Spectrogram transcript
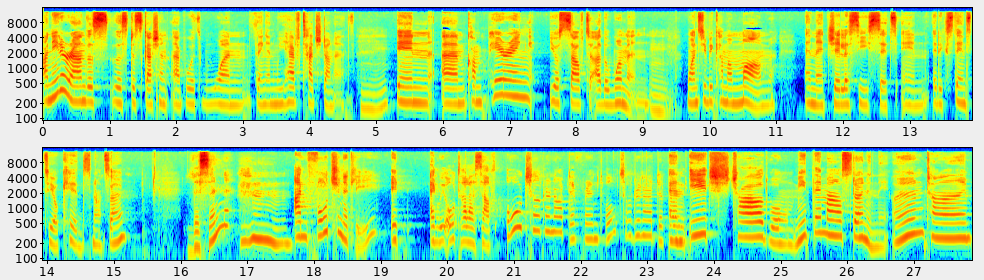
I need to round this this discussion up with one thing, and we have touched on it in um, comparing yourself to other women. Once you become a mom, and that jealousy sets in, it extends to your kids. Not so. Listen, unfortunately, it, and we all tell ourselves, all children are different, all children are different. And each child will meet their milestone in their own time.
